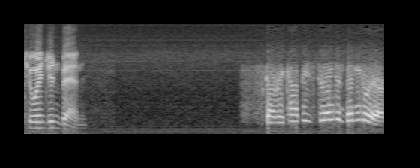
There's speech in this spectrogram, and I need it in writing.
two engine Ben. Discovery copies, two engine Ben Guerir.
